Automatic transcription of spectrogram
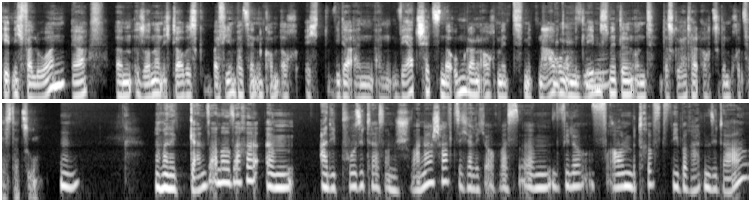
geht nicht verloren, ja, ähm, sondern ich glaube, es bei vielen Patienten kommt auch echt wieder ein, ein wertschätzender Umgang auch mit, mit Nahrung mit und mit Lebensmitteln und das gehört halt auch zu dem Prozess dazu. Mhm. Nochmal eine ganz andere Sache. Ähm, Adipositas und Schwangerschaft, sicherlich auch was ähm, viele Frauen betrifft. Wie beraten Sie da?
